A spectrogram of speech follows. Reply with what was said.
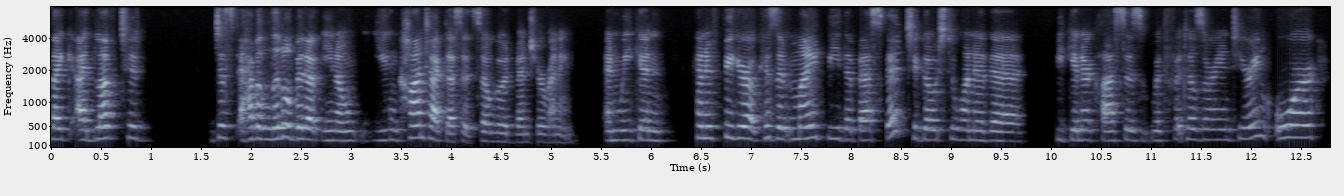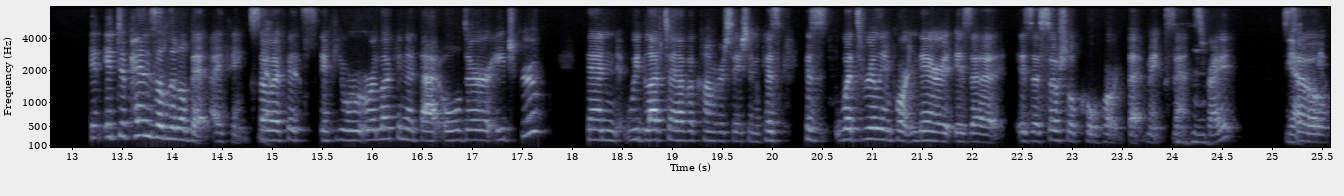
like i'd love to just have a little bit of you know you can contact us at sogo adventure running and we can kind of figure out because it might be the best fit to go to one of the beginner classes with foothills orienteering or it, it depends a little bit i think so yeah. if it's if you were looking at that older age group then we'd love to have a conversation because because what's really important there is a is a social cohort that makes sense mm-hmm. right yeah. so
